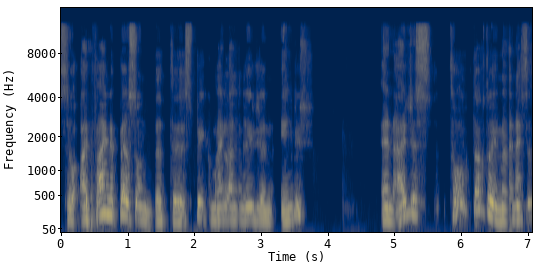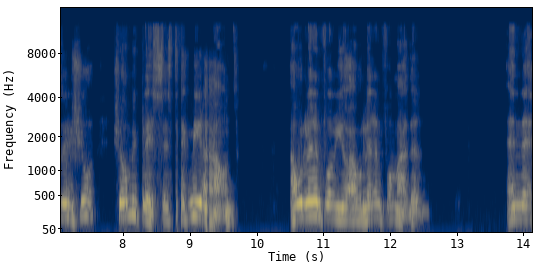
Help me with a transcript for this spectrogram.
So I find a person that uh, speak my language in English, and I just talk talk to him, and I said, "Show show me places, take me around. I will learn from you. I will learn from other." And uh,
